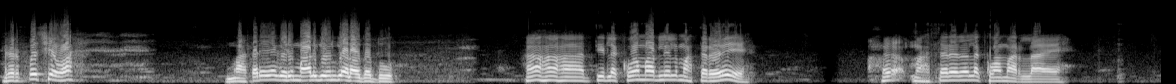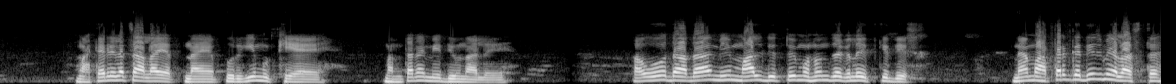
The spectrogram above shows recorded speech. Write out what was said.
घरपोच सेवा? म्हाताऱ्याच्या घरी माल घेऊन गेला होता तू. हा हा हा. ती लकवा मारलेलं म्हातारं आहे ह, म्हाताऱ्याला लकवा मारलाय. म्हाताऱ्याला चाला येत नाही पुरगी मुख्य आहे. म्हणताना मी देऊन आलोय. अहो दादा मी माल देतोय म्हणून जगलं इतके दिवस. नाही म्हातार कधीच मेला असतं.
